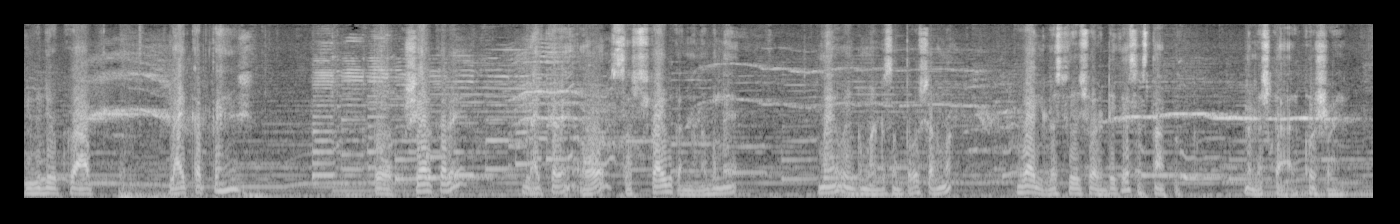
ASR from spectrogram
वीडियो को आप लाइक करते हैं। तो शेयर करें लाइक करें और सब्सक्राइब करना ना भूलें। मैं हूँ commander Santosh Sharma wild spirituality के संस्थापक। नमस्कार, खुश रहें।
